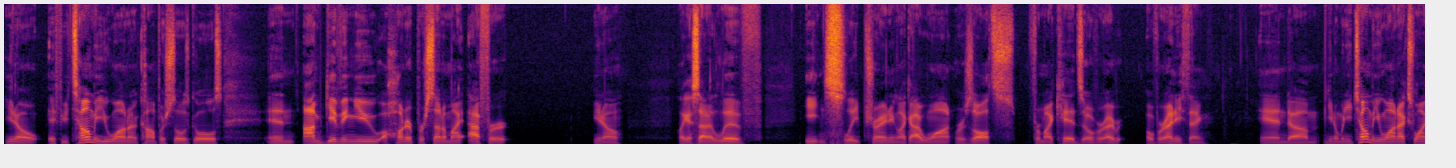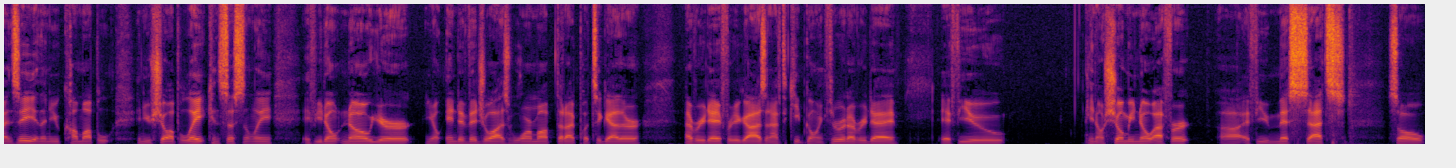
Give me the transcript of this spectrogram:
you know, if you tell me you want to accomplish those goals and I'm giving you 100% of my effort, you know, like I said, I live, eat, and sleep training. Like I want results for my kids over every, over anything. And um, you know, when you tell me you want X, Y, and Z, and then you come up and you show up late consistently, if you don't know your you know individualized warm up that I put together every day for you guys, and I have to keep going through it every day, if you you know show me no effort, uh, if you miss sets, so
